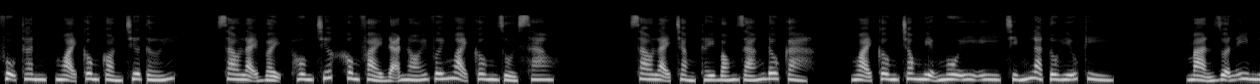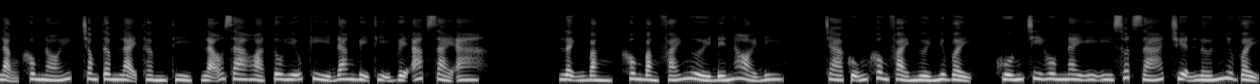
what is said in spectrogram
Phụ thân, ngoại công còn chưa tới. Sao lại vậy, hôm trước không phải đã nói với ngoại công rồi sao? Sao lại chẳng thấy bóng dáng đâu cả? Ngoại công trong miệng ngô y y chính là Tô Hữu Kỳ. Mạn duẫn im lặng không nói, trong tâm lại thầm thì, lão gia hòa Tô Hữu Kỳ đang bị thị vệ áp giải a. Lệnh bằng, không bằng phái người đến hỏi đi. Cha cũng không phải người như vậy, huống chi hôm nay y y xuất giá chuyện lớn như vậy,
